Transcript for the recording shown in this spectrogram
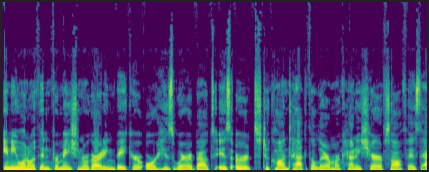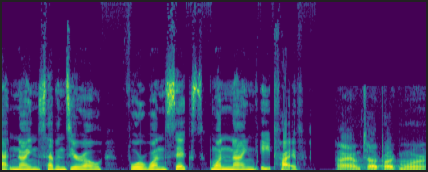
Anyone with information regarding Baker or his whereabouts is urged to contact the Larimer County Sheriff's Office at 970 416 1985. Hi, I'm Todd Park Mohr.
